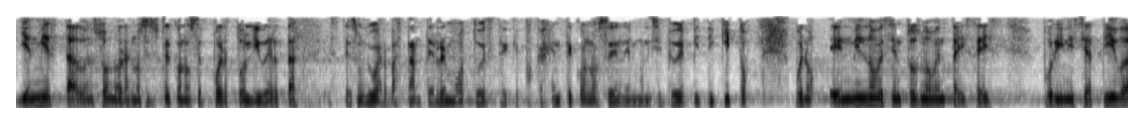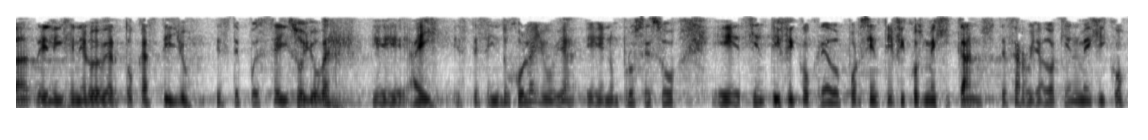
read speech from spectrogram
Y en mi estado, en Sonora, no sé si usted conoce Puerto Libertad, este es un lugar bastante remoto, este que poca gente conoce en el municipio de Pitiquito. Bueno, en 1996 por iniciativa del ingeniero Eberto Castillo, este, pues se hizo llover eh, ahí, este, se indujo la lluvia en un proceso eh, científico creado por científicos mexicanos, desarrollado aquí en México,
